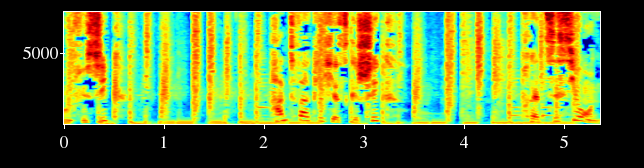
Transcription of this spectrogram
und Physik, handwerkliches Geschick, Präzision.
